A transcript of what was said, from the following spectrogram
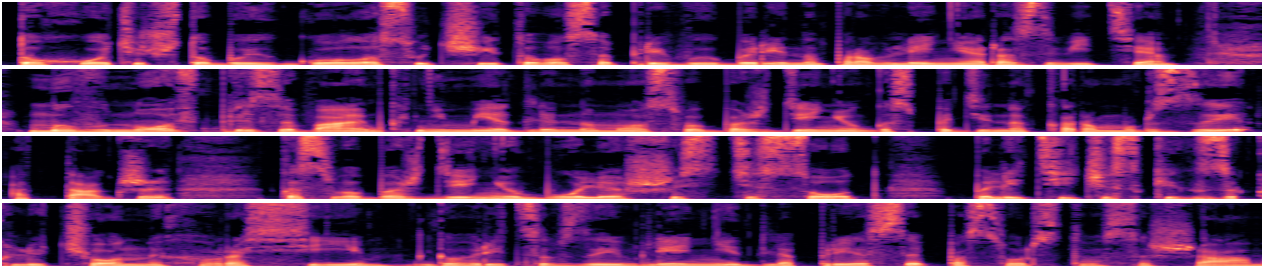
кто хочет, чтобы их голос учитывался при выборе направления развития. Мы вновь вновь призываем к немедленному освобождению господина Карамурзы, а также к освобождению более 600 политических заключенных в России, говорится в заявлении для прессы посольства США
